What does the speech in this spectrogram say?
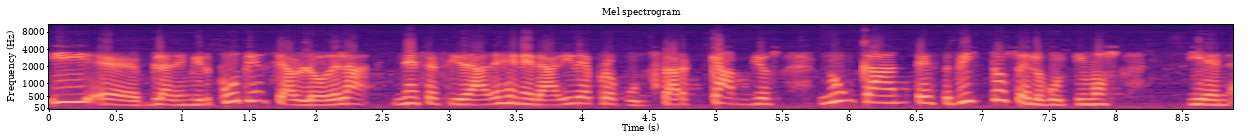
y eh, Vladimir Putin se habló de la necesidad de generar y de propulsar cambios nunca antes vistos en los últimos 100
